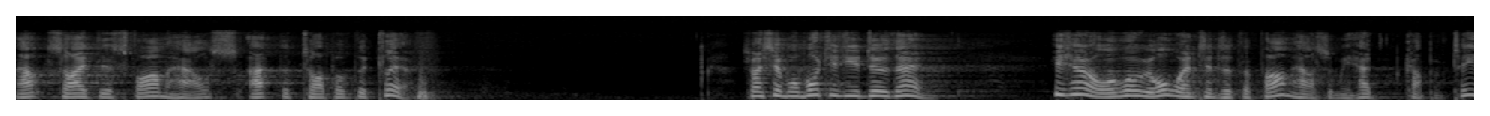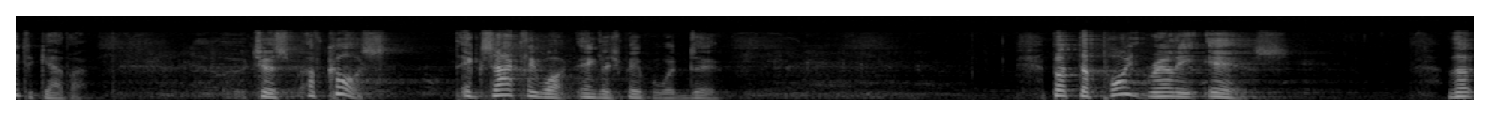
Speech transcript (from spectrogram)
outside this farmhouse at the top of the cliff. So I said, Well, what did you do then? He said, Oh, well, we all went into the farmhouse and we had a cup of tea together. Which is, of course, exactly what English people would do. But the point really is that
